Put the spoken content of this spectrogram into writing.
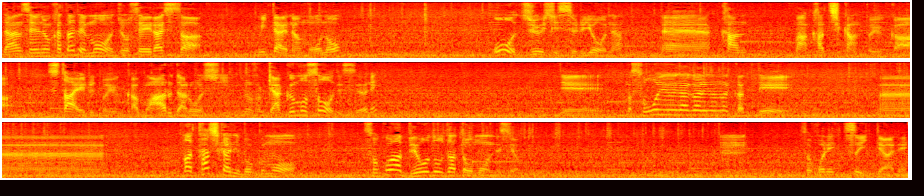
男性の方でも女性らしさみたいなものを重視するような、えーかんまあ、価値観というかスタイルというかもあるだろうし逆もそうですよね。で、まあ、そういう流れの中でうーんまあ確かに僕もそこは平等だと思うんですよ。うん。そこについてはね。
